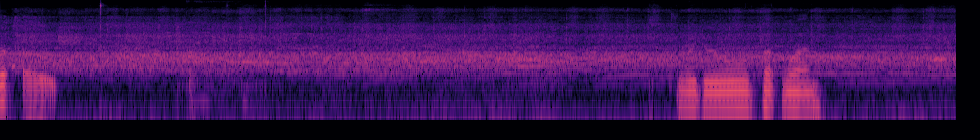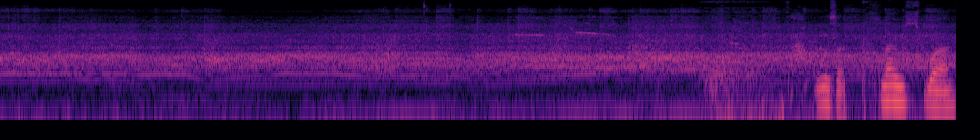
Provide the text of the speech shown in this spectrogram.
Uh-oh. Destroyed all but one. That was a close one.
